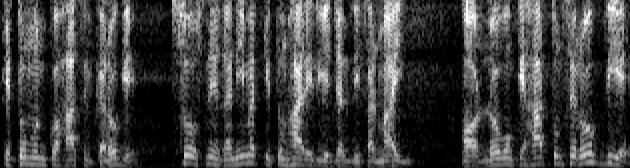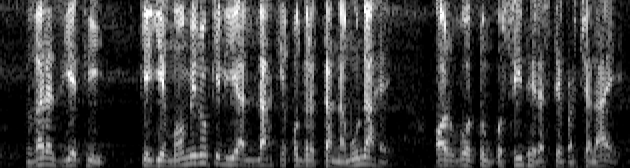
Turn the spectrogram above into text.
کہ تم ان کو حاصل کرو گے سو اس نے غنیمت کی تمہارے لیے جلدی فرمائی۔ اور لوگوں کے ہاتھ تم سے روک دیے۔ غرض یہ تھی کہ یہ مومنوں کے لیے اللہ کی قدرت کا نمونہ ہے اور وہ تم کو سیدھے رستے پر چلائے۔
